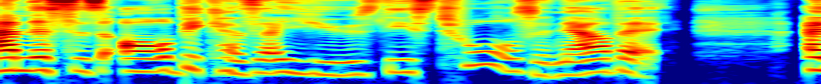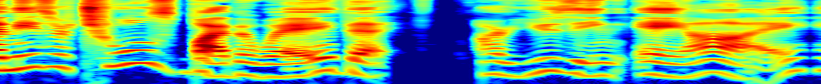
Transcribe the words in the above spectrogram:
And this is all because I use these tools. And now that, and these are tools, by the way, that are using AI.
